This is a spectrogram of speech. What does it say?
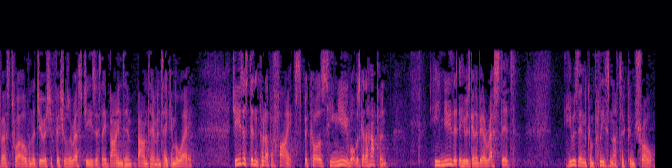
verse 12, and the Jewish officials arrest Jesus. They bind him, bound him and take him away. Jesus didn't put up a fight because he knew what was going to happen. He knew that he was going to be arrested. He was in complete and utter control.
